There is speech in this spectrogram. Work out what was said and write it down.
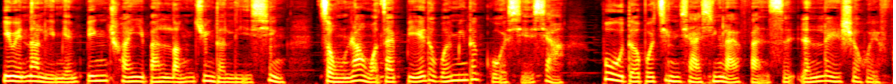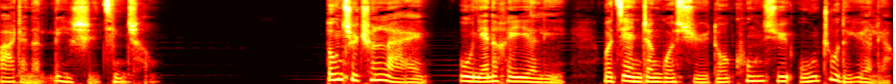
因为那里面冰川一般冷峻的理性，总让我在别的文明的裹挟下，不得不静下心来反思人类社会发展的历史进程。冬去春来。五年的黑夜里，我见证过许多空虚无助的月亮，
